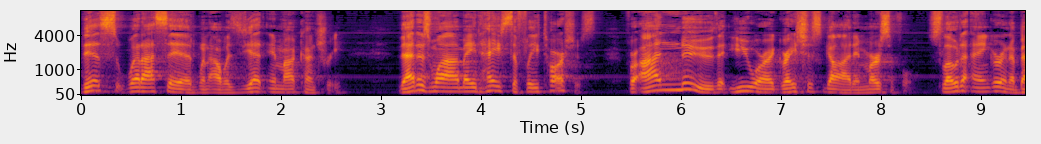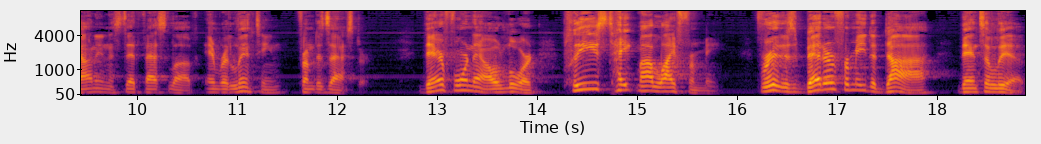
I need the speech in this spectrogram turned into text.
this what I said when I was yet in my country? That is why I made haste to flee Tarshish. For I knew that you are a gracious God and merciful, slow to anger and abounding in steadfast love, and relenting from disaster. Therefore now, O Lord, Please take my life from me, for it is better for me to die than to live.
